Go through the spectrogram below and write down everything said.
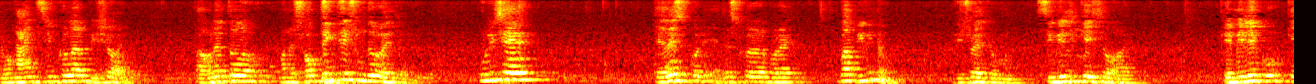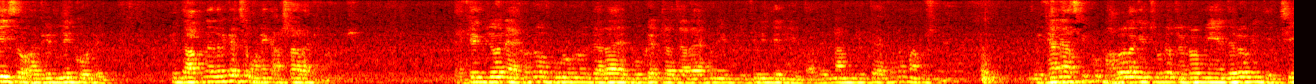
এবং আইন শৃঙ্খলার বিষয়, তাহলে তো মানে সব দিক দিয়ে সুন্দর হয়ে যাবে। পুলিশে অ্যারেস্ট করে অ্যারেস্ট করার পরে বা বিভিন্ন বিষয়ে যেমন সিভিল কেসও হয় ফ্যামিলি কেসও হয় ফ্যামিলি কোর্টে কিন্তু আপনাদের কাছে অনেক আশা রাখে মানুষ। এক একজন এখনও পুরনো যারা অ্যাডভোকেটরা যারা এখন এই পৃথিবীতে নেই, তাদের নাম কিন্তু এখনও মানুষ নেই। এখানে আজকে খুব ভালো লাগে, ছোট ছোট মেয়েদেরও আমি দেখছি,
